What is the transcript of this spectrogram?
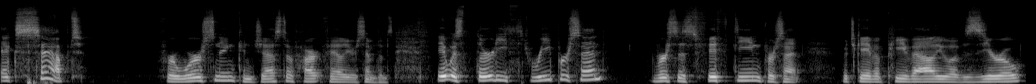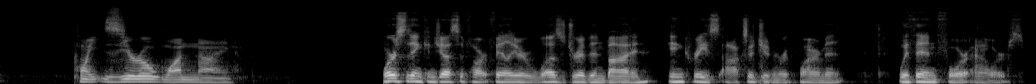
except for worsening congestive heart failure symptoms. It was 33% versus 15%, which gave a p value of 0.019. Worsening congestive heart failure was driven by increased oxygen requirement within four hours.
